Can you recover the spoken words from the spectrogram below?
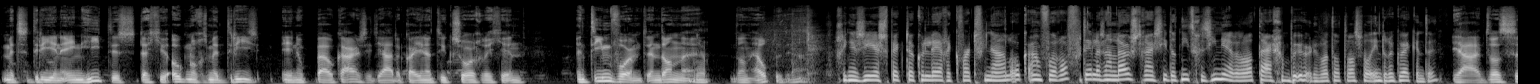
z'n drie in één heat. Dus dat je ook nog eens met drie in, bij elkaar zit. Ja, dan kan je natuurlijk zorgen dat je een, een team vormt. En dan, uh, ja. dan helpt het, ja. ging een zeer spectaculaire kwartfinale ook aan vooraf. Vertel eens aan luisteraars die dat niet gezien hebben wat daar gebeurde. Want dat was wel indrukwekkend, hè? Ja, het was...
